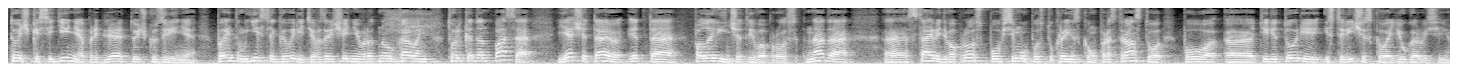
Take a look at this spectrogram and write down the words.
точка сидения определяет точку зрения. Поэтому, если говорить о возвращении в родную гавань только Донбасса, я считаю, это половинчатый вопрос. Надо э, ставить вопрос по всему постукраинскому пространству, по э, территории исторического юга Руси.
